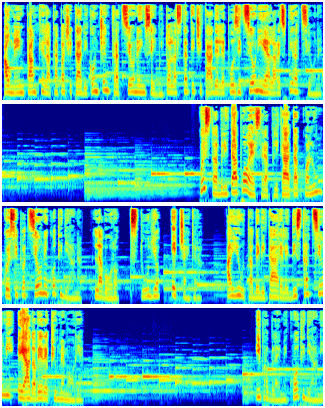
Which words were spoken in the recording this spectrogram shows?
Aumenta anche la capacità di concentrazione in seguito alla staticità delle posizioni e alla respirazione. Questa abilità può essere applicata a qualunque situazione quotidiana, lavoro, studio, eccetera. Aiuta ad evitare le distrazioni e ad avere più memoria. I problemi quotidiani,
